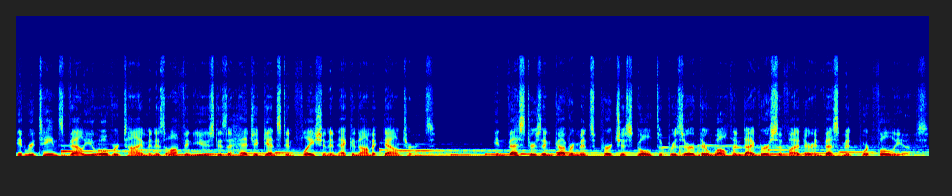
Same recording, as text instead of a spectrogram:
It retains value over time and is often used as a hedge against inflation and economic downturns. Investors and governments purchase gold to preserve their wealth and diversify their investment portfolios.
